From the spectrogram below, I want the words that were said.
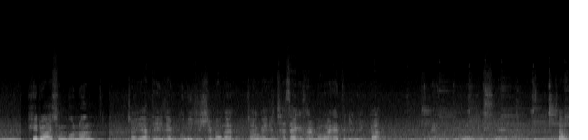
음, 필요하신 분은 저희한테 이제 문의 주시면은 저희가 어. 이제 자세하게 설명을 해드리니까 네 알겠습니다. 자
